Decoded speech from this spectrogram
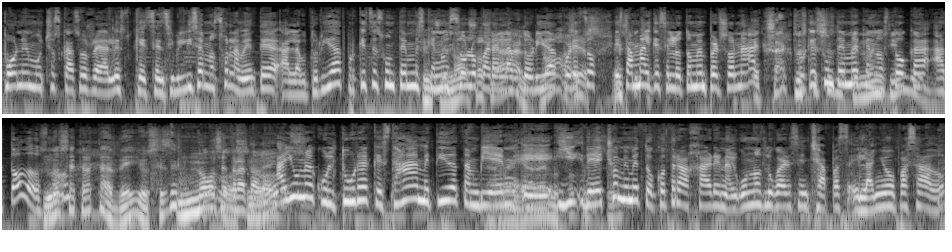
ponen muchos casos reales que sensibilizan no solamente a la autoridad, porque este es un tema es Sí, que sí, no es solo para la autoridad, no, por eso es. Es está mal que se lo tomen personal. Exacto. Porque es, que un tema que, no nos toca a todos, ¿no? No se trata de ellos, es de No todos, se trata de ellos. Hay una cultura que está metida también eh, y de hecho sí. a mí me tocó trabajar en algunos lugares en Chiapas el año pasado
